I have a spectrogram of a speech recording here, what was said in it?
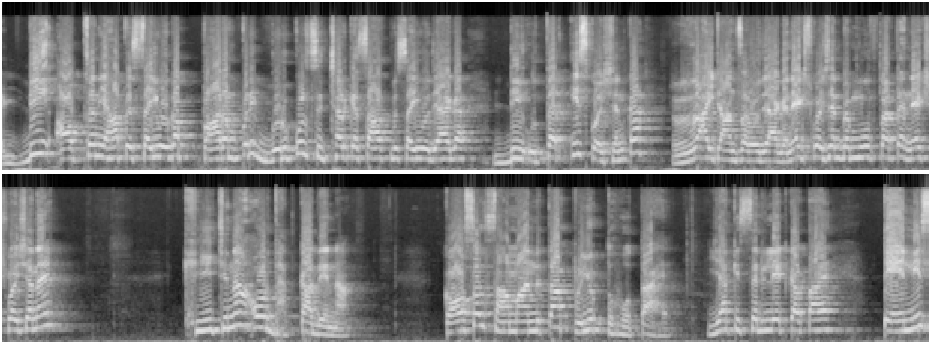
डी ऑप्शन यहाँ पे सही होगा, पारंपरिक गुरुकुल शिक्षण के साथ में सही हो जाएगा। डी उत्तर इस क्वेश्चन का राइट आंसर हो जाएगा। नेक्स्ट क्वेश्चन पे मूव करते हैं। नेक्स्ट क्वेश्चन है, खींचना और धक्का देना। कौशल सामान्यता प्रयुक्त होता है। यह किससे रिलेट करता है? टेनिस,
